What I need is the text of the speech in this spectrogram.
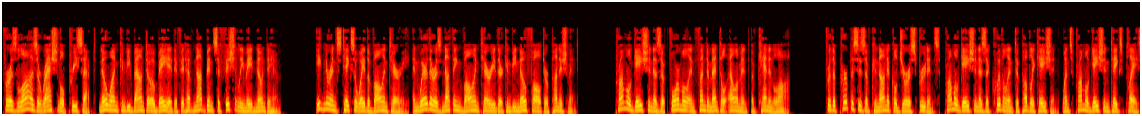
For as law is a rational precept, no one can be bound to obey it if it have not been sufficiently made known to him. Ignorance takes away the voluntary, and where there is nothing voluntary there can be no fault or punishment. Promulgation is a formal and fundamental element of canon law. For the purposes of canonical jurisprudence, promulgation is equivalent to publication. Once promulgation takes place,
